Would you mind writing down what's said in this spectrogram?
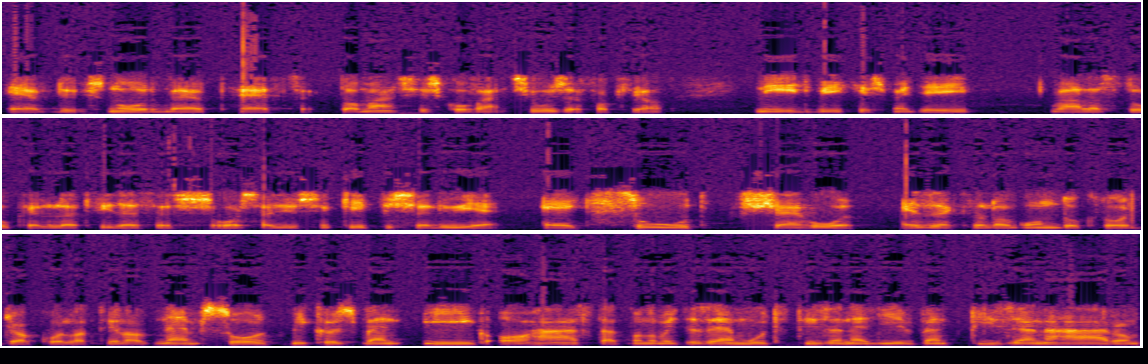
Erdős Norbert, Herceg Tamás és Kovács József, aki a négy Békés megyei választókerület Fideszes országgyűlési képviselője egy szót sehol ezekről a gondokról gyakorlatilag nem szól, miközben ég a ház. Tehát mondom, hogy az elmúlt 11 évben 13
